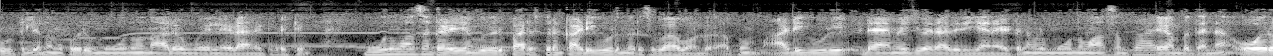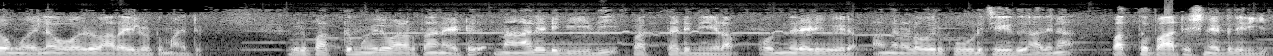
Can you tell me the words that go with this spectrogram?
കൂട്ടിൽ നമുക്ക് ഒരു മൂന്നോ നാലോ മുയലിനെ ഇടാനായിട്ട് പറ്റും. മൂന്ന് മാസം കഴിയുമ്പോൾ ഇവർ പരസ്പരം കടി കൂടുന്ന ഒരു സ്വഭാവമുണ്ട്. അപ്പം അടി കൂടി ഡാമേജ് വരാതിരിക്കാനായിട്ട് നമ്മൾ മൂന്ന് മാസം പ്രായമാകുമ്പോൾ തന്നെ ഓരോ മുയലിനെ ഓരോ അറയിലോട്ട് മാറ്റും. ഒരു പത്ത് മുയൽ വളർത്താനായിട്ട് നാലടി വീതി പത്തടി നീളം ഒന്നരടി ഉയരം അങ്ങനെയുള്ള ഒരു കൂട് ചെയ്ത് അതിനെ പത്ത് പാർട്ടീഷനായിട്ട് തിരിക്കും.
